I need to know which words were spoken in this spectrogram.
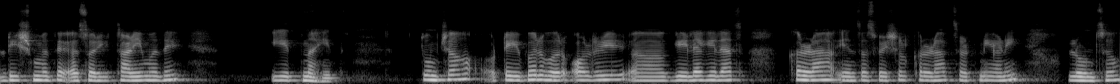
डिशमध्ये सॉरी थाळीमध्ये येत नाहीत. तुमच्या टेबलवर ऑलरेडी गेल्या गेल्याच खरडा यांचा स्पेशल खरडा चटणी आणि लोणचं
